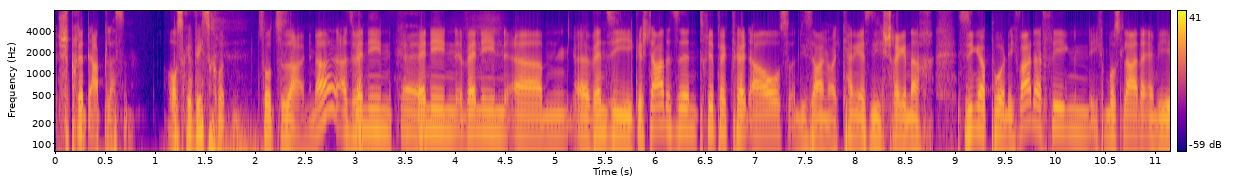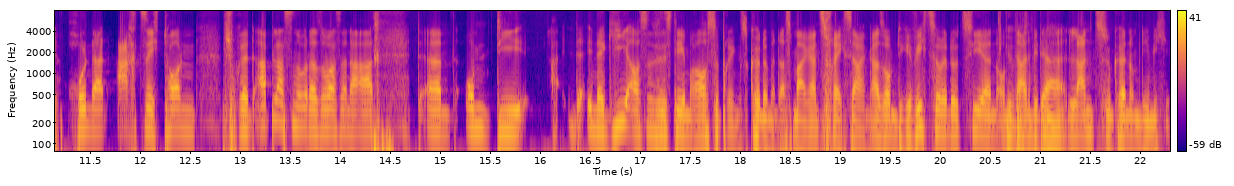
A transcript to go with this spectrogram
Sprit ablassen. Aus Gewichtsgründen, sozusagen. Ne? Also wenn ihnen, Ja, ja. wenn ihnen, wenn ihnen, ähm, äh, wenn sie gestartet sind, Triebwerk fällt aus und die sagen, oh, ich kann jetzt die Strecke nach Singapur nicht weiterfliegen, ich muss leider irgendwie 180 Tonnen Sprit ablassen oder sowas in der Art, ähm, um die Energie aus dem System rauszubringen, so könnte man das mal ganz frech sagen. Also um die Gewicht zu reduzieren, um Gewicht, dann wieder mhm. landen zu können, um die, mich,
